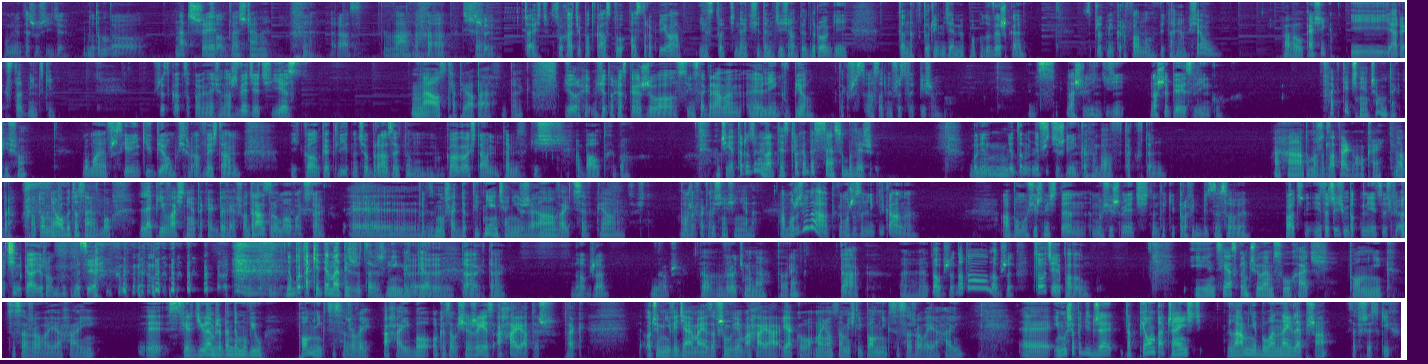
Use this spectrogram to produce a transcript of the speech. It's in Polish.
U mnie też już idzie. No To, to- to Na trzy Co? kleszczemy. raz, Dwa, dwa, trzy. trzy. Cześć, słuchacie podcastu Ostra Piła. Jest to odcinek 72, ten, w którym idziemy po podwyżkę. Sprzed mikrofonu witają się Paweł Kasik. i Jarek Stadnicki. Wszystko, co powinieneś o nas wiedzieć, jest Na ostrapiła.pl. tak. Mi się trochę, mi się trochę skojarzyło z Instagramem, y, link w bio. Tak wszyscy, ostatnio wszyscy piszą. Więc nasze linki, nasze bio jest w linku. Faktycznie, czemu tak piszą? Bo mają wszystkie linki w bio. Musisz chyba wejść tam ikonkę, kliknąć obrazek tam kogoś tam i tam jest jakiś about chyba. Znaczy ja to rozumiem, ale to jest trochę bez sensu, bo wiesz, Bo nie, Mm. nie, nie wrzucisz linka chyba w, tak w ten... aha, to może dlatego, okej, dobra. No to miałoby to sens, bo lepiej właśnie tak jakby wiesz, od razu promować, tak. Yy, Tak. zmuszać do kliknięcia, niż że o, wejdź sobie w bio i coś tam. Może Tak, faktycznie się nie da. A może się da, tylko może są nieklikalne. Albo musisz mieć ten, musisz mieć ten taki profil biznesowy. Patrz, nie, nie zaczęliśmy, nie jesteśmy odcinka, już mam dygresję. No bo takie tematy rzucasz, link w bio. E, tak, tak. Dobrze. Dobrze, to wróćmy na tory. Tak. E, dobrze, no to dobrze. Co u ciebie, Paweł? I więc ja skończyłem słuchać pomnik cesarzowej Achai. Y, Stwierdziłem, że będę mówił pomnik cesarzowej Achai, bo okazało się, że jest Achaja też, tak? O czym nie wiedziałem, a ja zawsze mówiłem Achaja jako mając na myśli pomnik cesarzowej Achai. Y, I muszę powiedzieć, że ta piąta część dla mnie była najlepsza ze wszystkich.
